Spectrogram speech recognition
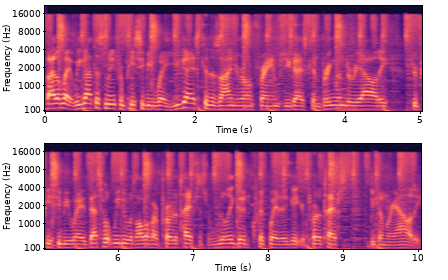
by the way, we got this made from PCBWay. You guys can design your own frames. You guys can bring them to reality through PCBWay. That's what we do with all of our prototypes. It's a really good, quick way to get your prototypes to become reality.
